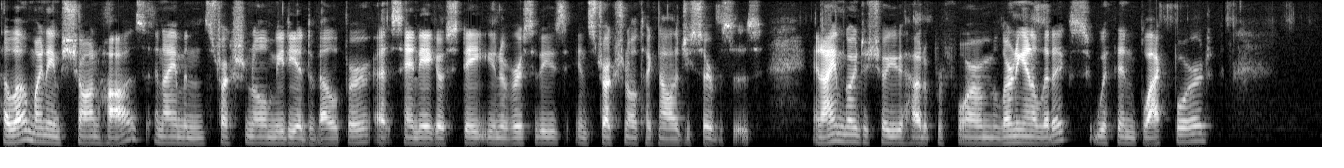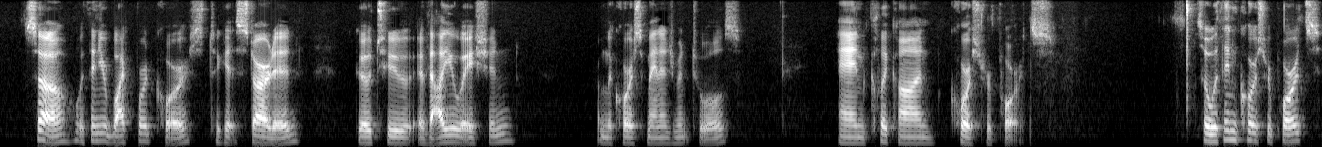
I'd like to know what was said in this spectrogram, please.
Hello, my name is Sean Hauze, and I am an instructional media developer at San Diego State University's Instructional Technology Services. And I am going to show you how to perform learning analytics within Blackboard. So, within your Blackboard course, to get started, go to Evaluation from the Course Management Tools and click on Course Reports. So within Course Reports,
